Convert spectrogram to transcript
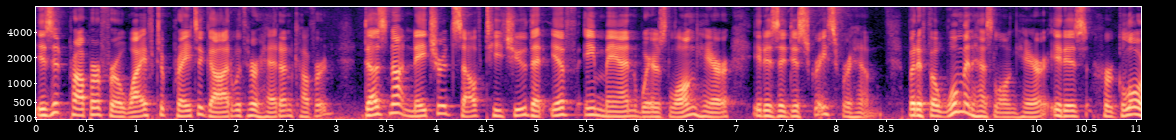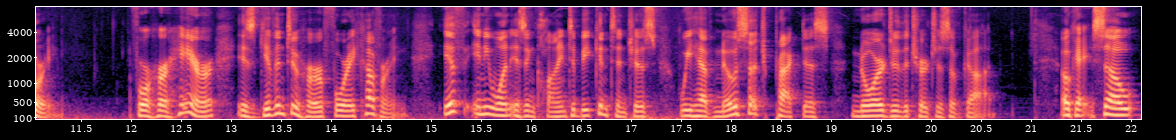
Is it proper for a wife to pray to God with her head uncovered? Does not nature itself teach you that if a man wears long hair, it is a disgrace for him? But if a woman has long hair, it is her glory for her hair is given to her for a covering. If anyone is inclined to be contentious, we have no such practice, nor do the churches of God. Okay, so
